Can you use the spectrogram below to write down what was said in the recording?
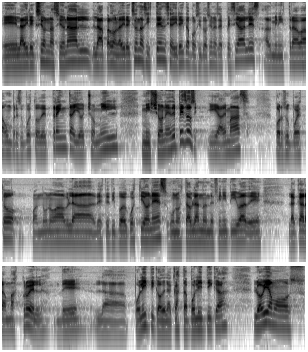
Eh, la Dirección Nacional, la, perdón, la Dirección de Asistencia Directa por Situaciones Especiales administraba un presupuesto de 38 mil millones de pesos y además por supuesto, cuando uno habla de este tipo de cuestiones, uno está hablando en definitiva de la cara más cruel de la política o de la casta política. Lo habíamos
